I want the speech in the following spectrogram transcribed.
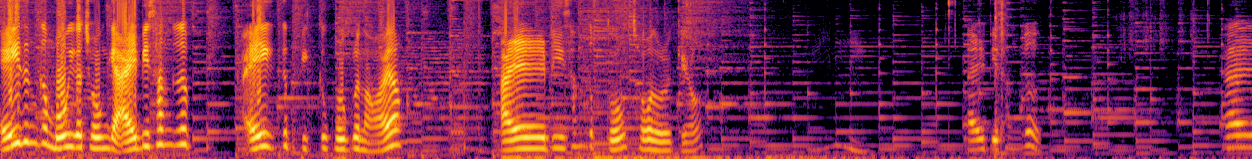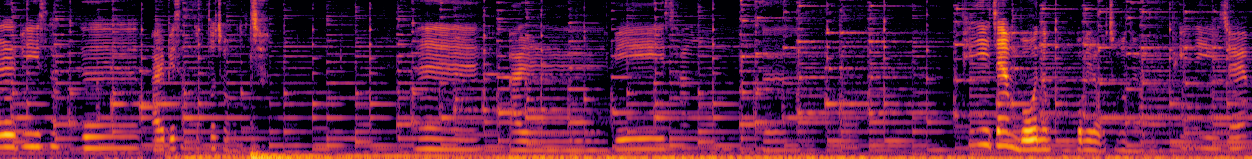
A 등급 모으기가 좋은 게 RB 상급, A급, B급 골고루 나와요. RB 상급도 적어 놓을게요. 음, RB 상급. RB 상급, RB 상급도 적어 놓자. 네, RB 상급. 피니잼 모으는 방법이라고 적어 놓을게요. 피니잼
